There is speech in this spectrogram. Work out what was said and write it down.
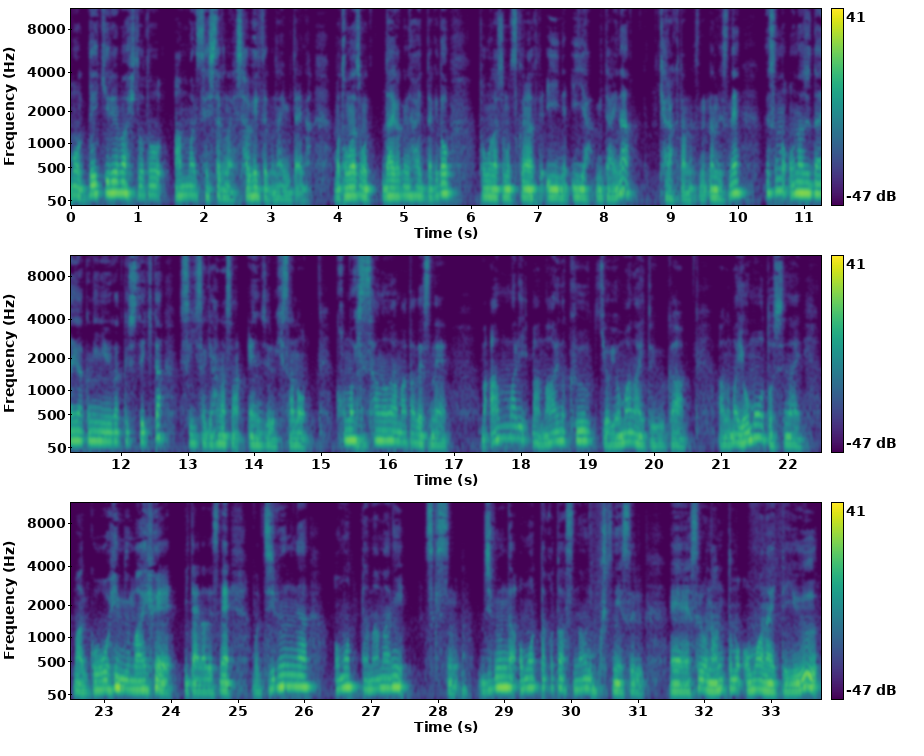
もうできれば人とあんまり接したくない、喋りたくないみたいな。もう友達も大学に入ったけど、友達も作らなくていいね、いいや、みたいなキャラクターなんですね。ですね。で、その同じ大学に入学してきた杉咲花さん演じる久野。この久野がまたですね、まあ、あんまり、まあ、周りの空気を読まないというか、あの、まあ、読もうとしてない、まあ、going my way みたいなですね、もう自分が思ったままに突き進む。自分が思ったことは素直に口にする。えー、それを何とも思わないっていう、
